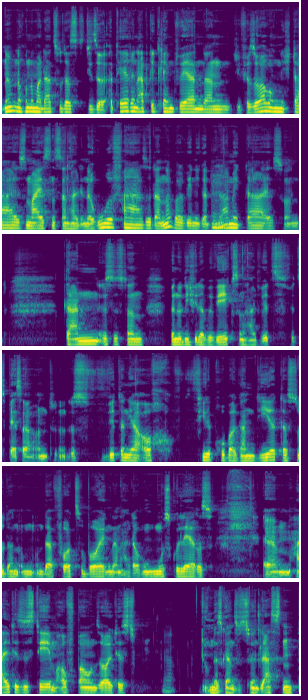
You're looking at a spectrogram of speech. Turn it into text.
ne, noch nochmal dazu, dass diese Arterien abgeklemmt werden, dann die Versorgung nicht da ist, meistens dann halt in der Ruhephase dann, ne, weil weniger mhm. Dynamik mhm. da ist und dann ist es dann, wenn du dich wieder bewegst, dann halt wird's, wird's besser. Und das wird dann ja auch viel propagandiert, dass du dann, um, um da vorzubeugen, dann halt auch ein muskuläres ähm, Haltesystem aufbauen solltest, ja. um das Ganze zu entlasten.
